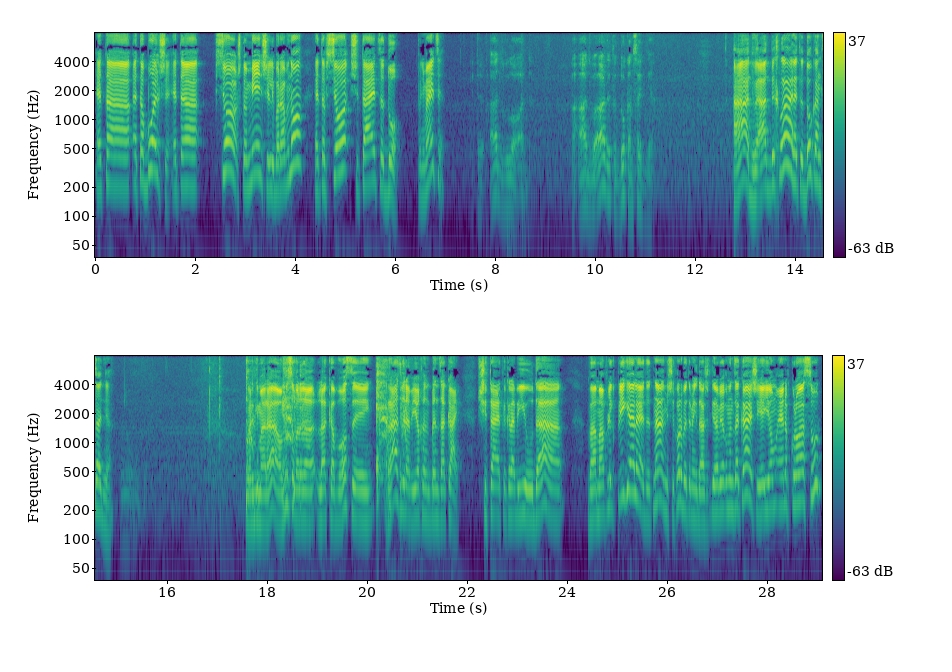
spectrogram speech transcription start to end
это, это больше. Это все, что меньше либо равно, это все считается до. Понимаете? Это ад в ад. А ад в ад это до конца дня. А ад в ад бихлаль это до конца дня. Говорит Гимара, разве Раби Йохан бен Закай считает, как Раби Иуда, вам афлик плиги аледет, на, мишихор бет амигдаш, это Раби Йохан бен Закай, что я йом энов куло асур.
